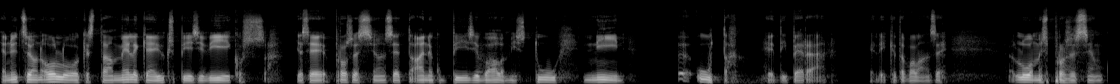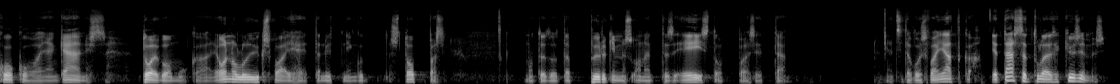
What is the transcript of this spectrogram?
ja nyt se on ollut oikeastaan melkein yksi biisi viikossa. Ja se prosessi on se, että aina kun biisi valmistuu, niin uutta heti perään. Eli tavallaan se luomisprosessi on koko ajan käynnissä, toivon mukaan. Ja on ollut yksi vaihe, että nyt niin stoppas, mutta tuota, pyrkimys on, että se ei stoppaisi, että, että sitä voisi vain jatkaa. Ja tässä tulee se kysymys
